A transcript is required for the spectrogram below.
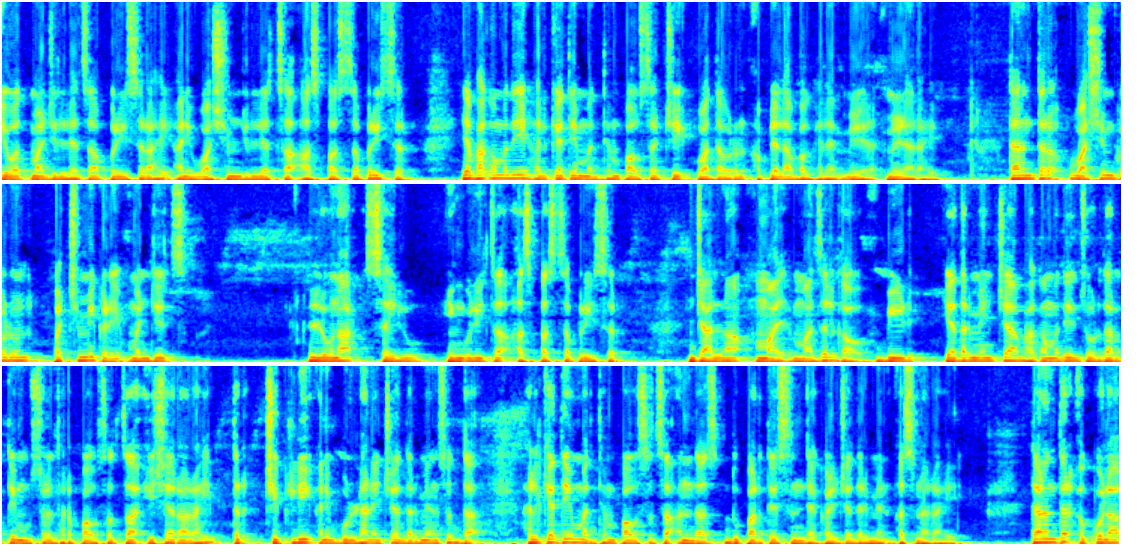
यवतमाळ जिल्ह्याचा परिसर आहे आणि वाशिम जिल्ह्याचा आसपासचा परिसर या भागामध्ये हलक्या ते मध्यम पावसाचे वातावरण आपल्याला बघायला मिळ मिळणार आहे. त्यानंतर वाशिमकडून पश्चिमेकडे म्हणजेच लोणार सैलू हिंगोलीचा आसपासचा परिसर जालना मा माजलगाव बीड या दरम्यानच्या भागामध्ये जोरदार ते मुसळधार पावसाचा इशारा राहील. तर चिखली आणि बुलढाण्याच्या दरम्यानसुद्धा हलक्या ते मध्यम पावसाचा अंदाज दुपार ते संध्याकाळच्या दरम्यान असणार आहे. त्यानंतर अकोला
